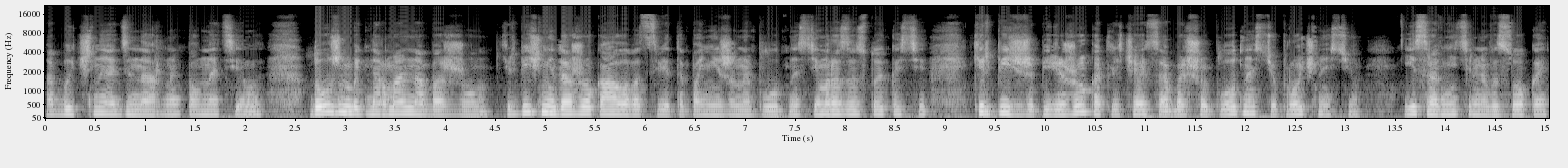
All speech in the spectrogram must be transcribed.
обычный, одинарный, полнотелый, должен быть нормально обожжен. Кирпич не дожег алого цвета пониженной плотности и морозостойкости. Кирпич же пережег отличается большой плотностью, прочностью и сравнительно высокой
